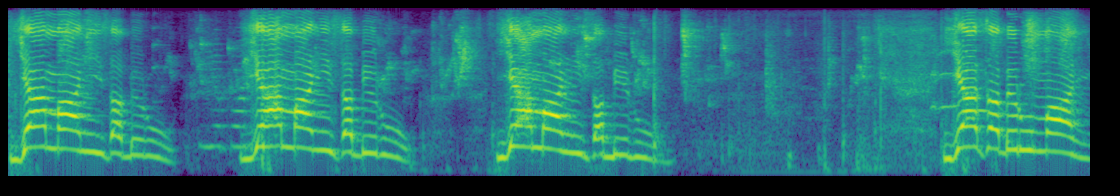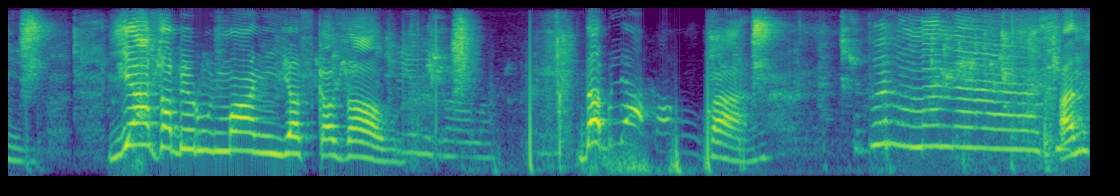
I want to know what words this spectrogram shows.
Я мані заберу. Я мані заберу. Я мані заберу. Я заберу мані. Я заберу мані, я сказав. Да бляха муха. Тепер у мене Ан-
